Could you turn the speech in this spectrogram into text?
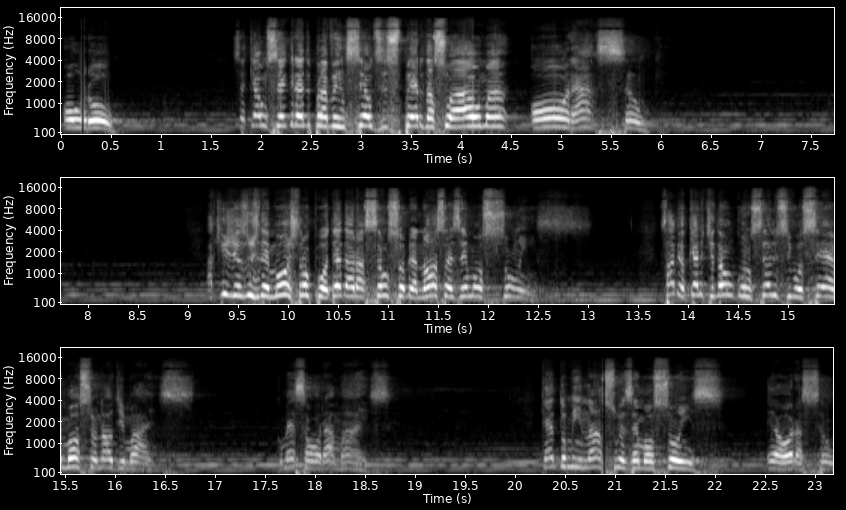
orou. Você quer um segredo para vencer o desespero da sua alma? Oração. Aqui Jesus demonstra o poder da oração sobre as nossas emoções. Sabe, eu quero te dar um conselho se você é emocional demais. Começa a orar mais. Quer dominar suas emoções? É a oração.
